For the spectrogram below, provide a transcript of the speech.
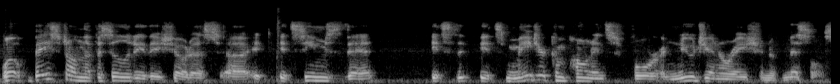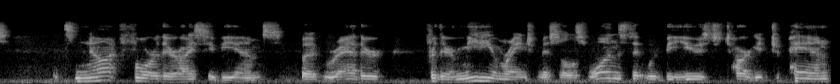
Well, based on the facility they showed us, uh, it, it, seems that it's, the, it's major components for a new generation of missiles. It's not for their ICBMs, but rather for their medium range missiles, ones that would be used to target Japan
